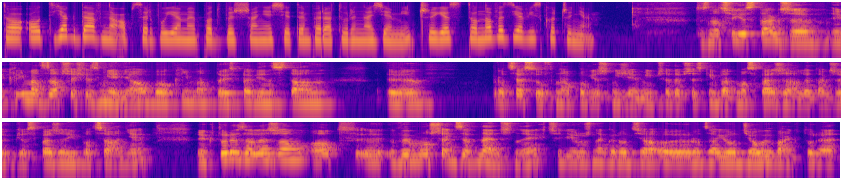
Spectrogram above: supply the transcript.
to od jak dawna obserwujemy podwyższanie się temperatury na Ziemi? Czy jest to nowe zjawisko, czy nie? To znaczy jest tak, że klimat zawsze się zmieniał, bo klimat to jest pewien stan y, procesów na powierzchni Ziemi, przede wszystkim w atmosferze, ale także w biosferze i w oceanie, y, które zależą od y, wymuszeń zewnętrznych, czyli różnego rodzaju oddziaływań, które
